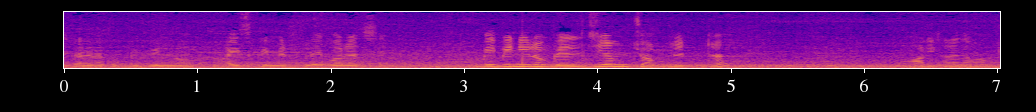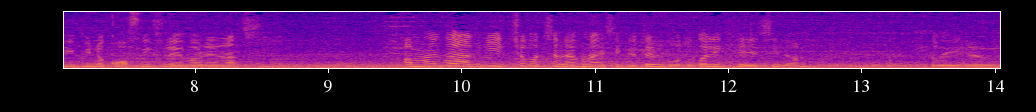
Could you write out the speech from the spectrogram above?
এখানে দেখো বিভিন্ন আইসক্রিমের ফ্লেভার আছে। বেবি নিল বেলজিয়াম চকলেটটা আর এখানে দেখো বিভিন্ন কফি ফ্লেভারের আছে। আমাদের আজকে ইচ্ছা করছে না, এখন আইসক্রিম খেতে। আমি গতকালই খেয়েছিলাম, তো এই জন্য।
